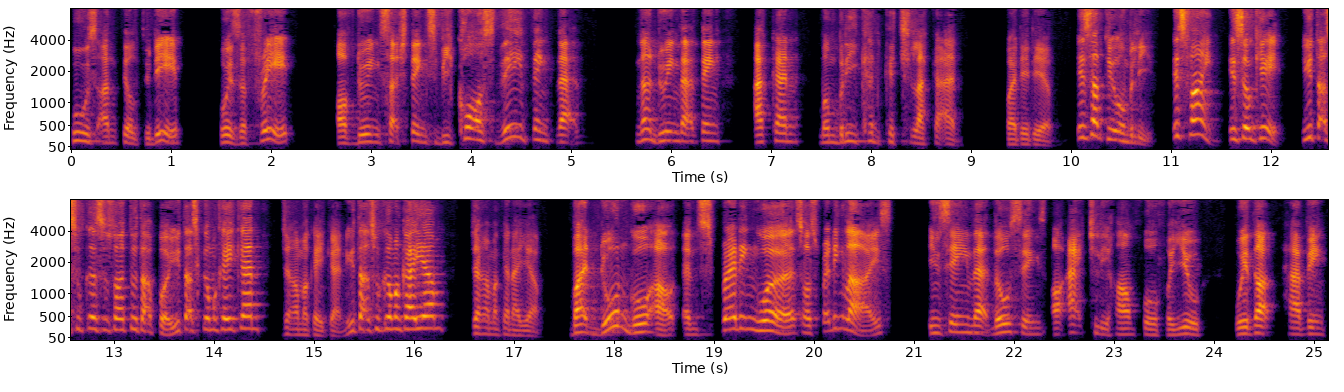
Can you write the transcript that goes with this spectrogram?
who's until today who is afraid of doing such things because they think that not doing that thing akan memberikan kecelakaan pada dia. It's up to your own belief. It's fine. It's okay. You tak suka sesuatu tak apa. You tak suka makan ikan, jangan makan ikan. You tak suka makan ayam, jangan makan ayam. But don't go out and spreading words or spreading lies in saying that those things are actually harmful for you without having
